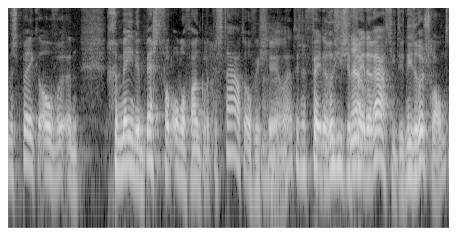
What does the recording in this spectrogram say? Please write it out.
we, spreken over een gemene best van onafhankelijke staten officieel. Hè? Het is een fede- Russische Ja. federatie, het is niet Rusland.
